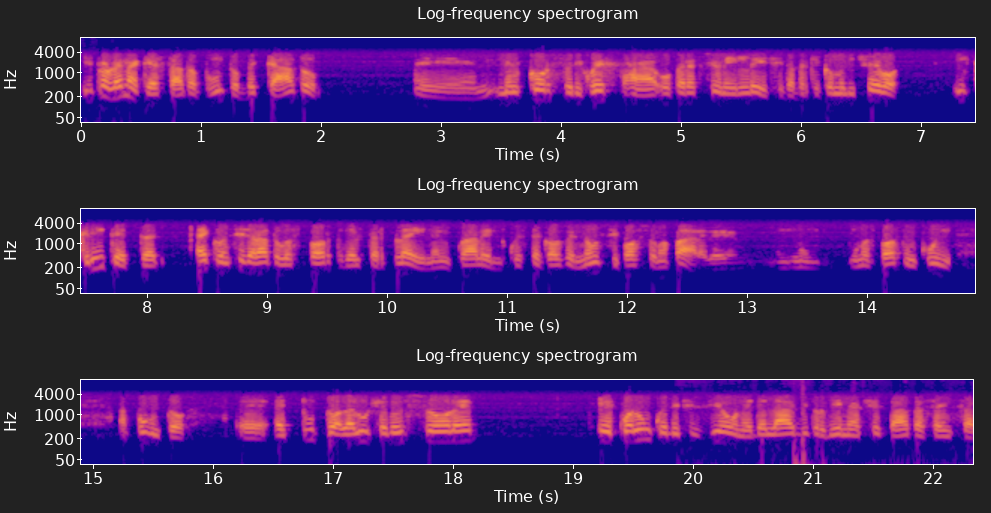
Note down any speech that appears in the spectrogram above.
Il problema è che è stato appunto beccato eh, nel corso di questa operazione illecita, perché come dicevo il cricket è considerato lo sport del fair play, nel quale queste cose non si possono fare, è uno sport in cui appunto eh, è tutto alla luce del sole e qualunque decisione dell'arbitro viene accettata senza,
